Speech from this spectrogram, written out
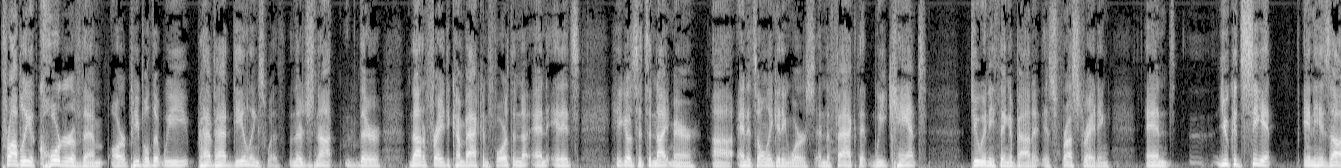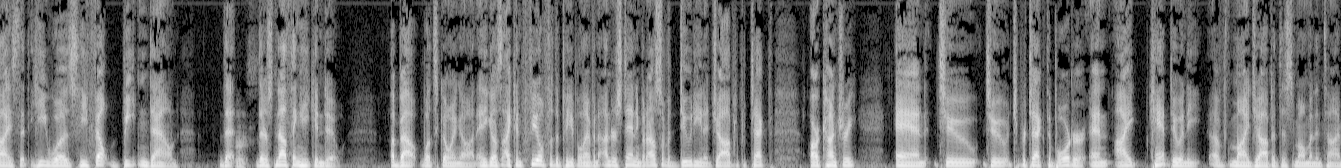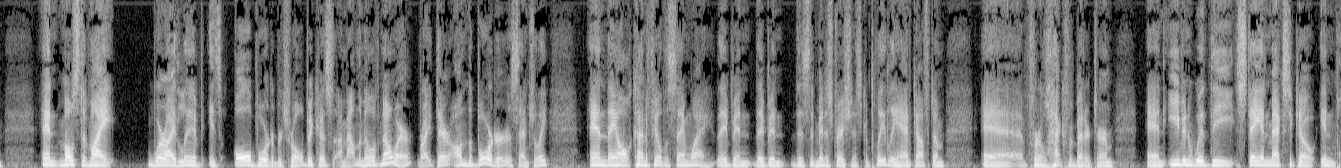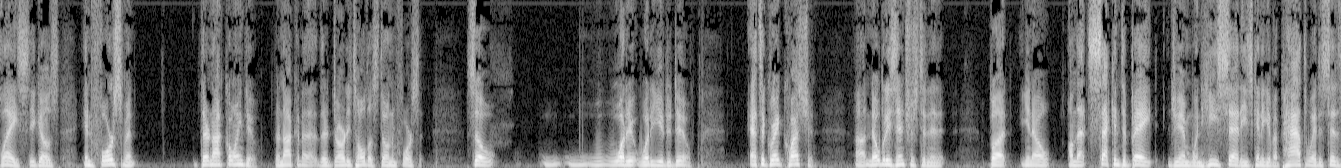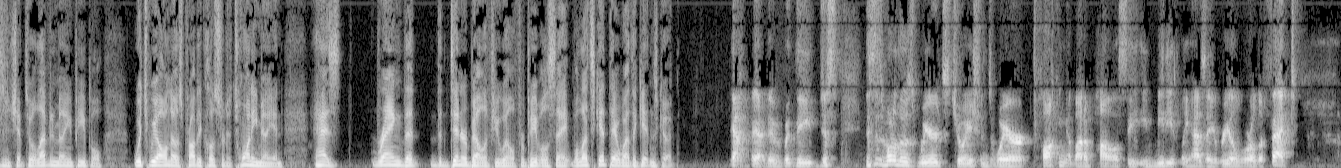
probably a quarter of them are people that we have had dealings with and they're just not they're not afraid to come back and forth and and, and it's he goes it's a nightmare uh, and it's only getting worse and the fact that we can't do anything about it is frustrating and you could see it in his eyes that he was he felt beaten down that mm. there's nothing he can do about what's going on. And he goes, I can feel for the people and I have an understanding, but I also have a duty and a job to protect our country and to to to protect the border. And I can't do any of my job at this moment in time. And most of my where I live is all border patrol because I'm out in the middle of nowhere, right there on the border, essentially. And they all kind of feel the same way. They've been, they've been, this administration has completely handcuffed them, uh, for lack of a better term, and even with the stay in Mexico in place, he goes, enforcement, they're not going to. They're not going to, they're already told us don't enforce it. So what, what are you to do? That's a great question. Uh, nobody's interested in it. But, you know, on that second debate, Jim, when he said he's going to give a pathway to citizenship to 11 million people, which we all know is probably closer to 20 million, has rang the, the dinner bell, if you will, for people to say, well, let's get there while the getting's good. Yeah, yeah. But the just this is one of those weird situations where talking about a policy immediately has a real world effect.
